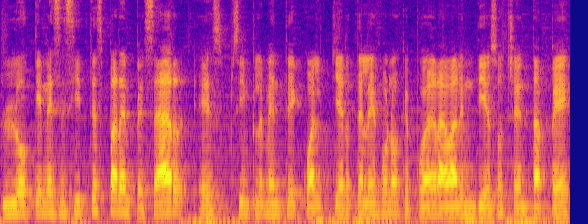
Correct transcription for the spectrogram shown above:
lo que necesites para empezar es simplemente cualquier teléfono que pueda grabar en 1080p,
